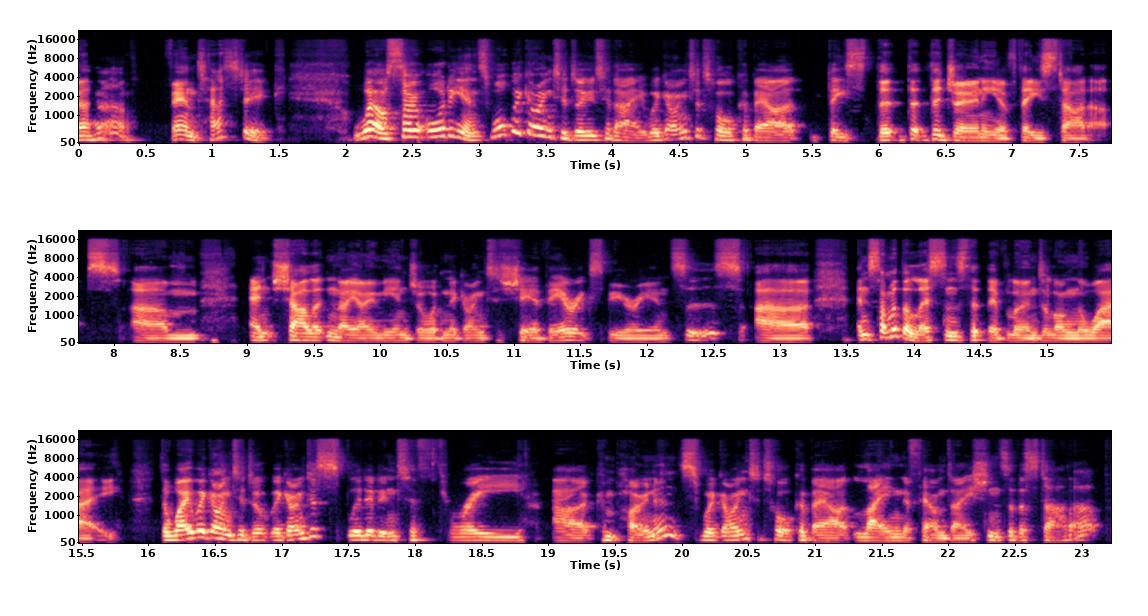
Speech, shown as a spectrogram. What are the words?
Uh-huh. Fantastic. Well, so audience, what we're going to do today, we're going to talk about these the, the, the journey of these startups. Um, and Charlotte and Naomi and Jordan are going to share their experiences uh, and some of the lessons that they've learned along the way. The way we're going to do it, we're going to split it into three uh, components. We're going to talk about laying the foundations of a startup.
